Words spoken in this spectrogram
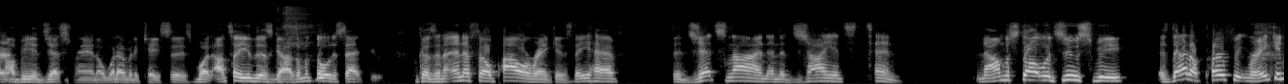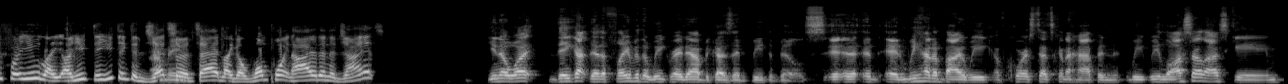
Yeah. I'll be a Jets fan or whatever the case is. But I'll tell you this, guys, I'm gonna throw this at you because in the NFL power rankings, they have the Jets nine and the Giants ten. Now I'm gonna start with you, Spee. Is that a perfect ranking for you? Like, are you do you think the Jets I mean, are tad like a one point higher than the Giants? You know what? They got they're the flavor of the week right now because they beat the Bills, and, and we had a bye week. Of course, that's going to happen. We we lost our last game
